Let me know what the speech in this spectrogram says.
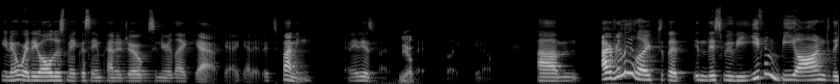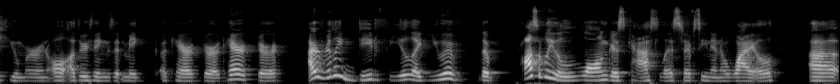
you know, where they all just make the same kind of jokes, and you're like, yeah, okay, I get it. It's funny, and it is funny. Yep. But, like, you know, um, I really liked that in this movie, even beyond the humor and all other things that make a character a character, I really did feel like you have the possibly the longest cast list I've seen in a while. Uh,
